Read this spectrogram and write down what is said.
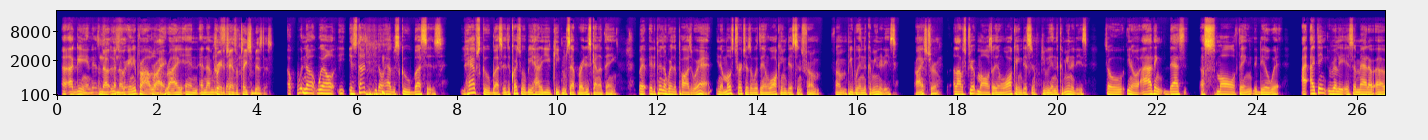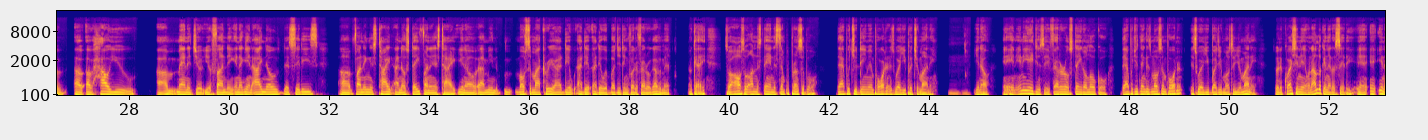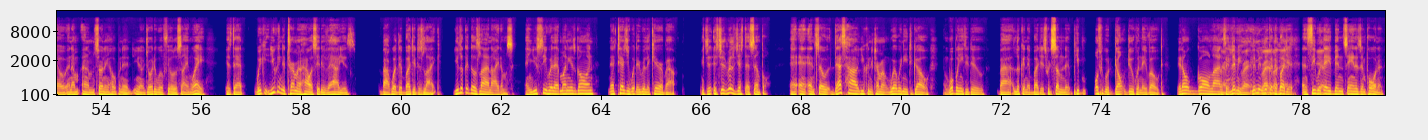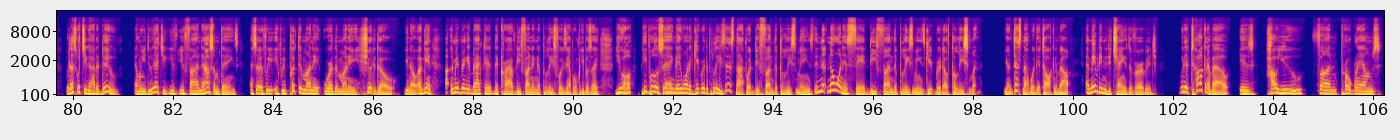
again, there's No- a no- for any problem, right. right? And and I'm Create a transportation business. Oh, well, no, well, it's not that you don't have the school buses. You have school buses. The question will be how do you keep them separated, this kind of thing. But it depends on where the pods were at. You know, most churches are within walking distance from from people in the communities, right? That's true. A lot of strip malls are in walking distance from people in the communities. So, you know, I think that's a small thing to deal with. I, I think really it's a matter of of, of how you um, manage your, your funding. And again, I know the cities uh, funding is tight. I know state funding is tight. You know, I mean, most of my career I did I did I did with budgeting for the federal government. Okay, so I also understand the simple principle that what you deem important is where you put your money. Mhm. You know, in, in any agency, federal, state, or local, that what you think is most important is where you budget most of your money. So the question is, when I'm looking at a city, and, and, you know, and I'm and I'm certainly hoping that you know Jody will feel the same way, is that we can, you can determine how a city values by what their budget is like. You look at those line items and you see where that money is going. That tells you what they really care about. It's just, it's just really just that simple. And, and, and so that's how you can determine where we need to go and what we need to do by looking at budgets, which is something that people most people don't do when they vote. They don't go online and Yeah, say, "Let me right. let me look right at the budget and see what Yeah. they've been saying is important." But that's what you got to do. And when you do that, you, you you find out some things. And so if we if we put the money where the money should go, you know, again, uh, let me bring it back to the cry of defunding the police. For example, when people say, "You all people are saying they want to get rid of police," that's not what defund the police means. No, no one has said defund the police means get rid of policemen. You know, that's not what they're talking about. And maybe they need to change the verbiage. What they're talking about is how you fund programs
